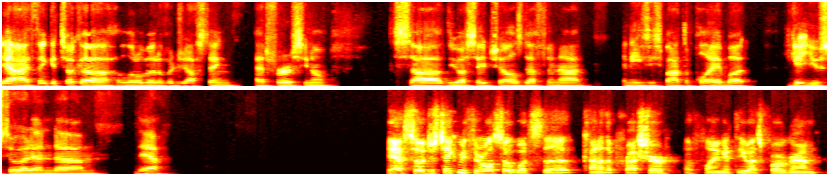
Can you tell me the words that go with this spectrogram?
Yeah, I think it took a, a little bit of adjusting at first. You know, uh, the USHL is definitely not an easy spot to play, but you get used to it, and um, yeah. Yeah, so just take me through also what's the kind of the pressure of playing at the U.S. program.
